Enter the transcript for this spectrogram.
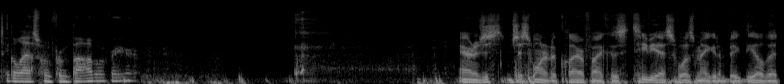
take a last one from Bob over here. Aaron, I just just wanted to clarify because TBS was making a big deal that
